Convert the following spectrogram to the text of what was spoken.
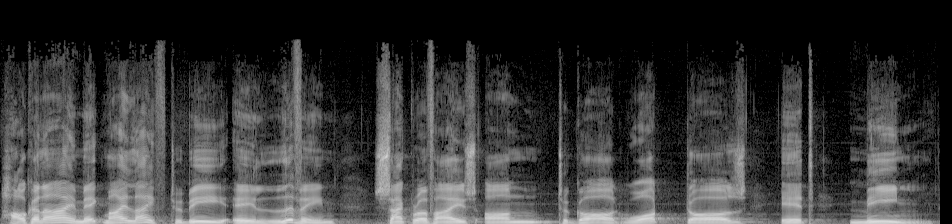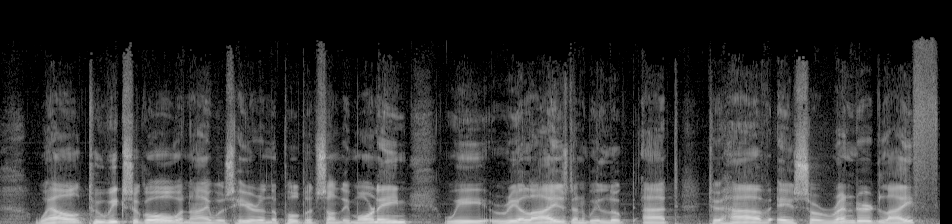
How can I make my life to be a living sacrifice unto God? What does it mean? Well, two weeks ago, when I was here in the pulpit Sunday morning, we realized and we looked at to have a surrendered life,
